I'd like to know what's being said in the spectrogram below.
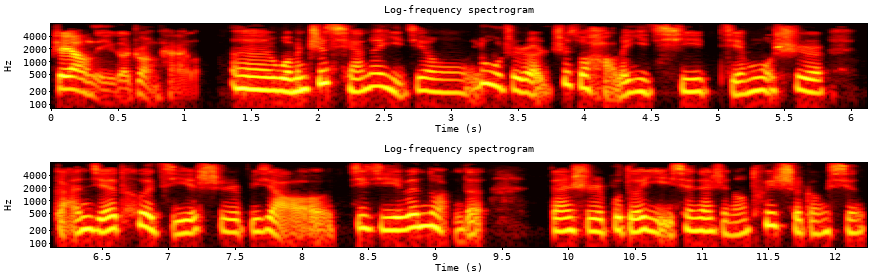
这样的一个状态了。嗯，我们之前呢已经录制制作好了一期节目，是感恩节特辑，是比较积极温暖的。但是不得已，现在只能推迟更新。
